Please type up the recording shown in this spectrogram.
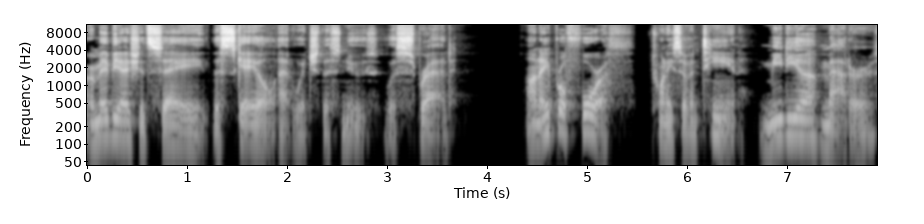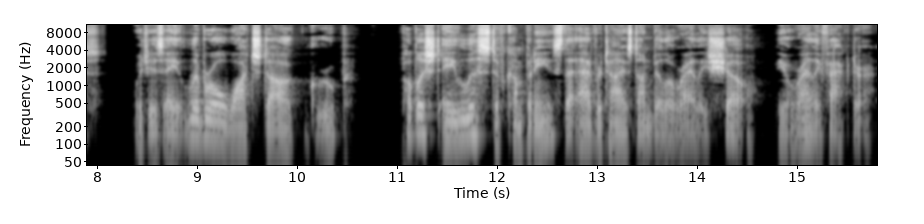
Or maybe I should say the scale at which this news was spread. On April 4th, 2017, Media Matters, which is a liberal watchdog group, published a list of companies that advertised on Bill O'Reilly's show, The O'Reilly Factor.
